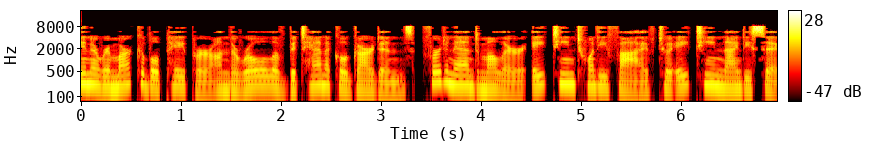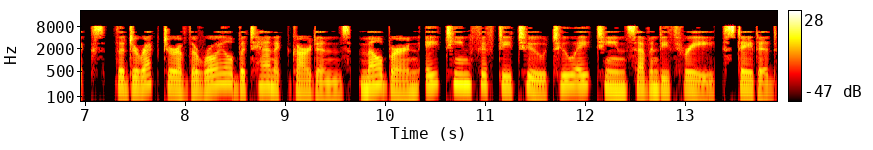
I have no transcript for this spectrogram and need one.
In a remarkable paper on the role of botanical gardens, Ferdinand Müller (1825–1896), the director of the Royal Botanic Gardens, Melbourne (1852–1873), stated.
